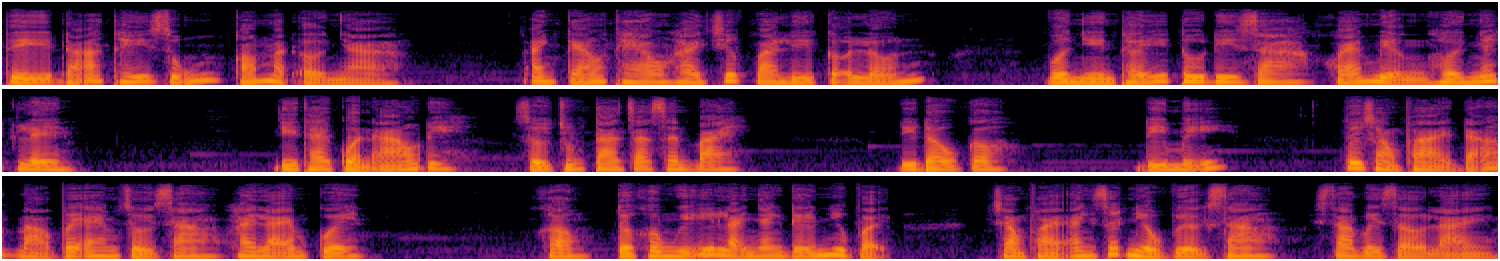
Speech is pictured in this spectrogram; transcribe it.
thì đã thấy Dũng có mặt ở nhà. Anh kéo theo hai chiếc vali cỡ lớn. Vừa nhìn thấy tôi đi ra khóe miệng hơi nhếch lên. Đi thay quần áo đi rồi chúng ta ra sân bay. Đi đâu cơ? Đi Mỹ. Tôi chẳng phải đã bảo với em rồi sao hay là em quên? Không, tôi không nghĩ lại nhanh đến như vậy. Chẳng phải anh rất nhiều việc sao? Sao bây giờ lại...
